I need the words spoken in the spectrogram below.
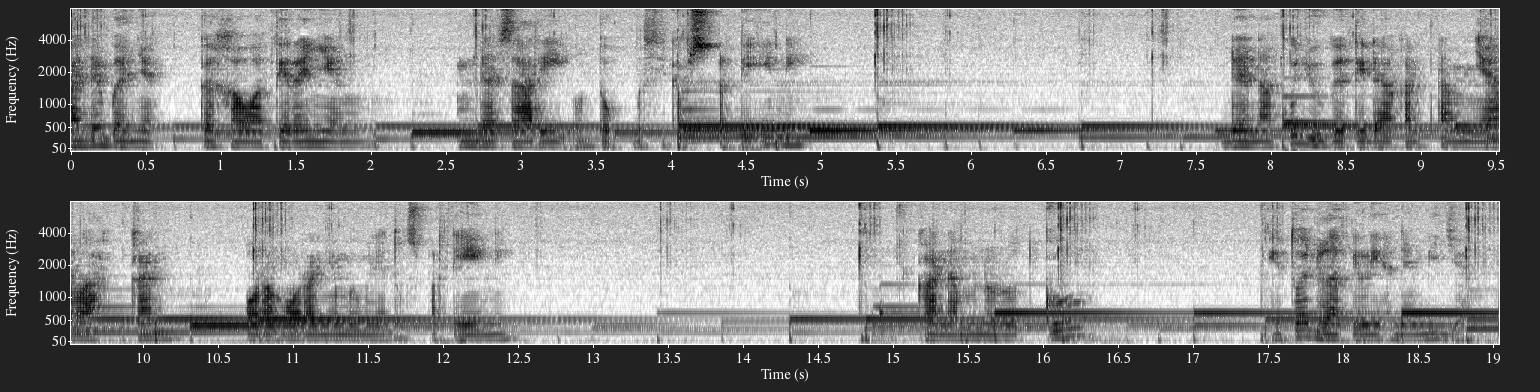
Ada banyak kekhawatiran yang mendasari untuk bersikap seperti ini. Dan aku juga tidak akan pernah menyalahkan orang-orang yang memilih untuk seperti ini. Karena menurutku itu adalah pilihan yang bijak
